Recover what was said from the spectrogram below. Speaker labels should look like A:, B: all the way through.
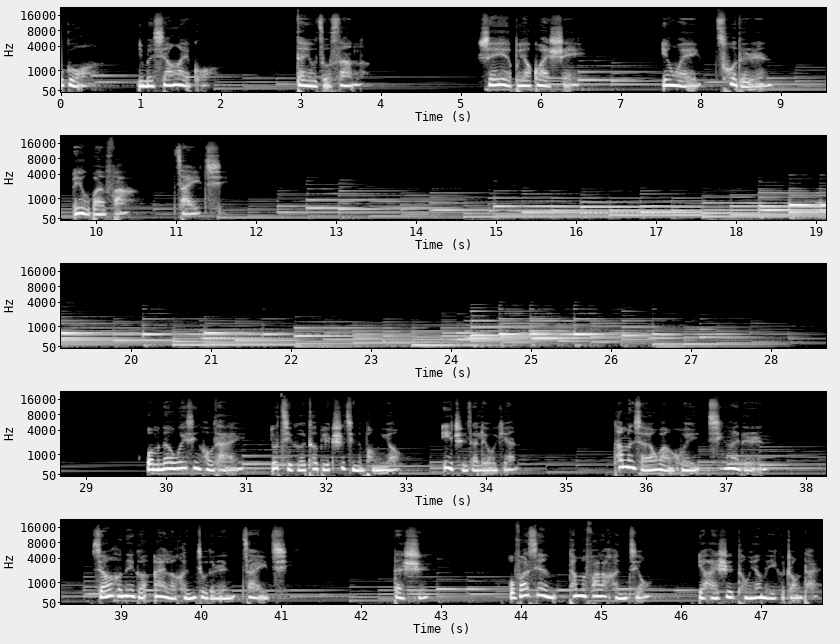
A: 如果你们相爱过，但又走散了，谁也不要怪谁，因为错的人没有办法在一起。我们的微信后台有几个特别痴情的朋友，一直在留言。他们想要挽回心爱的人，想要和那个爱了很久的人在一起。但是，我发现他们发了很久，也还是同样的一个状态，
